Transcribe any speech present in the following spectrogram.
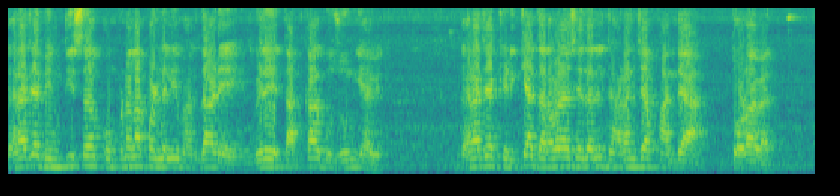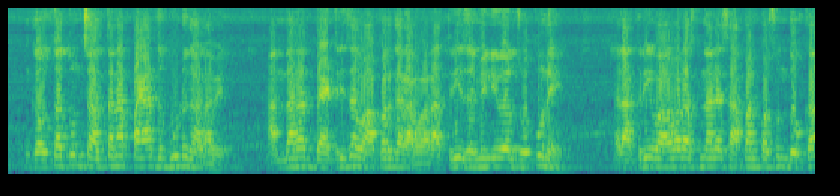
घराच्या भिंतीसह कुंपणाला पडलेली भगदाडे बिळे तात्काळ बुजवून घ्यावीत. घराच्या खिडक्या दरवाजा शेजारील झाडांच्या फांद्या तोडाव्यात. गवतातून चालताना पायात बूट घालावेत. अंधारात बॅटरीचा वापर करावा. रात्री जमिनीवर झोपू नये. रात्री वावर असणाऱ्या सापांपासून धोका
